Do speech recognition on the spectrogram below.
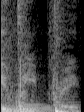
We pray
